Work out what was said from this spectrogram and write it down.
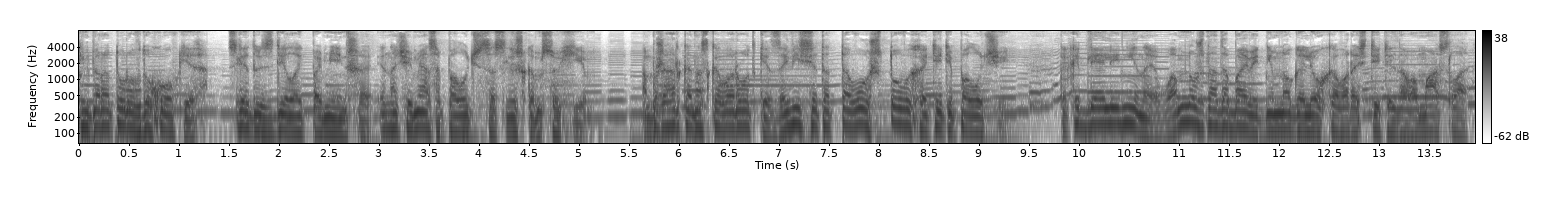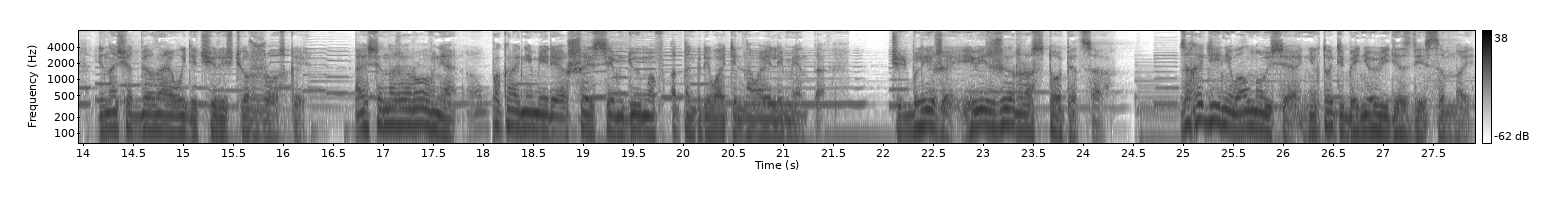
Температуру в духовке следует сделать поменьше, иначе мясо получится слишком сухим. Обжарка на сковородке зависит от того, что вы хотите получить. Как и для оленины, вам нужно добавить немного легкого растительного масла, иначе отбивная выйдет чересчур жесткой. А если на жаровне, по крайней мере 6-7 дюймов от нагревательного элемента. Чуть ближе, и весь жир растопится. Заходи, не волнуйся, никто тебя не увидит здесь со мной.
